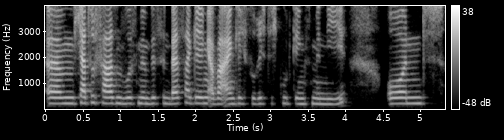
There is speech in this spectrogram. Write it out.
Ähm, ich hatte Phasen, wo es mir ein bisschen besser ging, aber eigentlich so richtig gut ging es mir nie. Und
